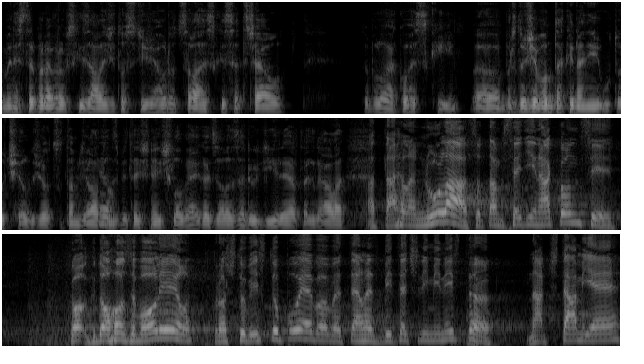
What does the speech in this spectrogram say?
minister pro evropské záležitosti, že ho docela hezky setřel. To bylo jako hezký, protože on taky na něj útočil, že jo, co tam dělá jo. ten zbytečný člověk, ať zaleze do díry a tak dále. A tahle nula, co tam sedí na konci, kdo ho zvolil? Proč tu vystupuje vůbec tenhle zbytečný ministr? Nač tam je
